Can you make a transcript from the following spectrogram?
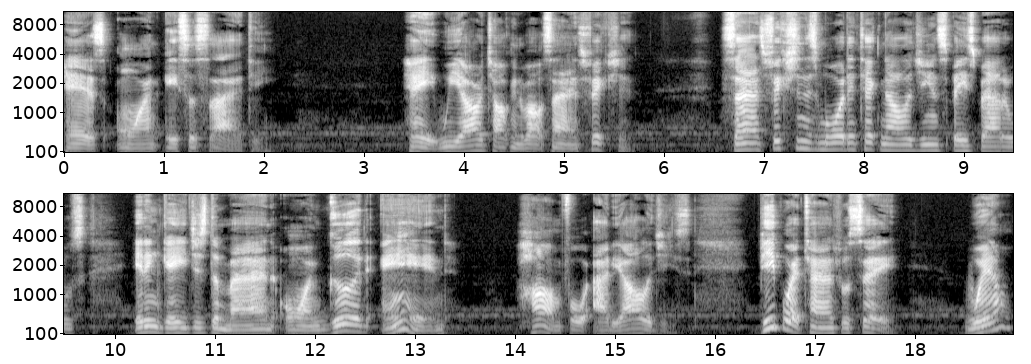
has on a society. Hey, we are talking about science fiction. Science fiction is more than technology and space battles. It engages the mind on good and harmful ideologies. People at times will say, well,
